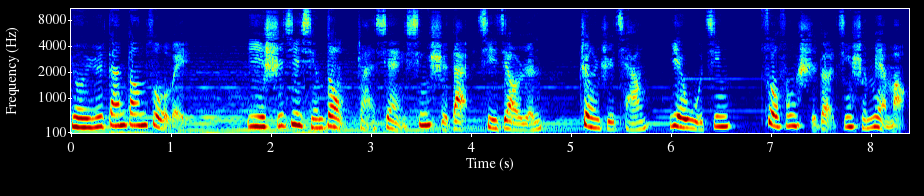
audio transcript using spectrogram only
勇于担当作为，以实际行动展现新时代纪教人、政治强、业务精、作风实的精神面貌。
